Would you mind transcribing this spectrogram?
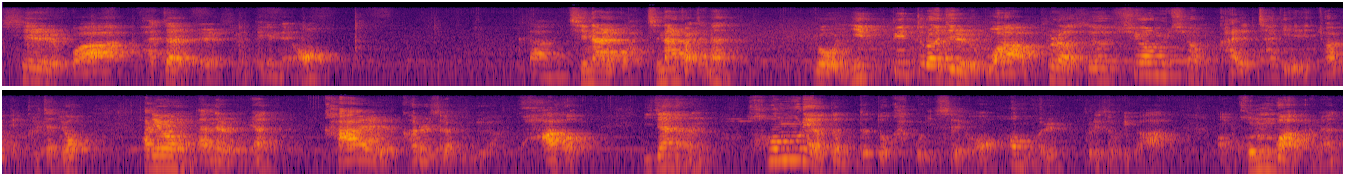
실과 과자를 쓰면 되겠네요. 그 다음 진할과 진할과자는 요입 삐뚤어질 와 플러스 쉬엄쉬엄 갈 차기 조합이 된 글자죠. 활용 단어를 보면 갈, 걸을 써가지고 우리가 과거 이자는 허물의 어떤 뜻도 갖고 있어요. 허물. 그래서 우리가 어, 공과 그러면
